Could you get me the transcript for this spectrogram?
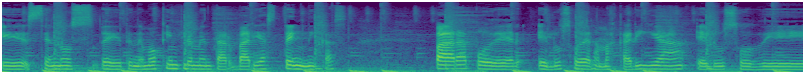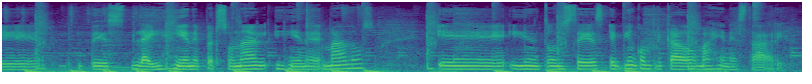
eh, eh, tenemos que implementar varias técnicas para poder el uso de la mascarilla, el uso de la higiene personal, higiene de manos, y entonces es bien complicado más en esta área.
